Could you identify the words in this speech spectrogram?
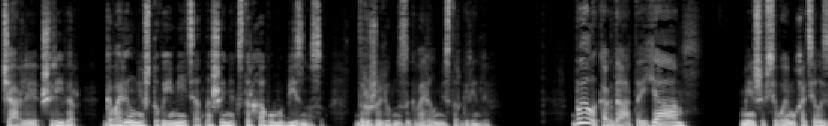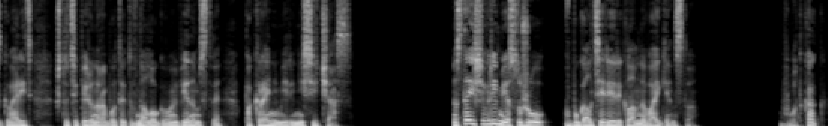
«Чарли Шривер говорил мне, что вы имеете отношение к страховому бизнесу», — дружелюбно заговорил мистер Гринлиф. «Было когда-то. Я...» Меньше всего ему хотелось говорить, что теперь он работает в налоговом ведомстве, по крайней мере, не сейчас. В настоящее время я служу в бухгалтерии рекламного агентства. Вот как?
